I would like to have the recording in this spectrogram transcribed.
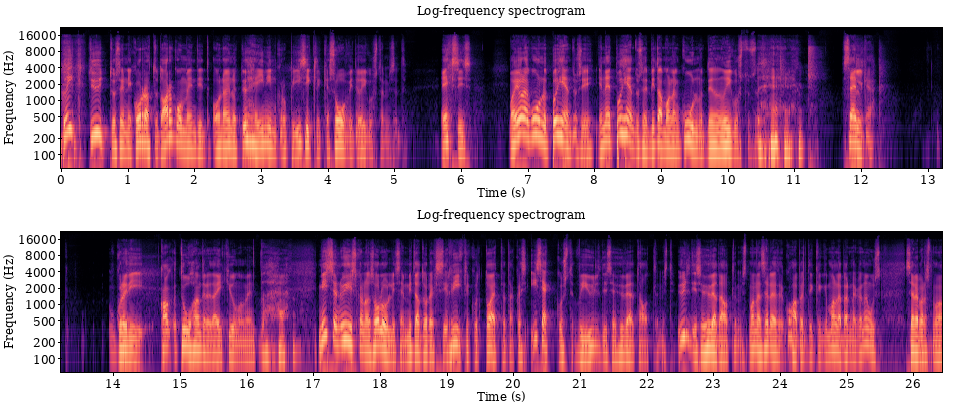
kõik tüütuseni korratud argumendid on ainult ühe inimgrupi isiklike soovide õigustamised. ehk siis ma ei ole kuulnud põhjendusi ja need põhjendused, mida ma olen kuulnud, need on õigustused. selge kuradi two hundred IQ moment. mis on ühiskonnas olulisem, mida tuleks riiklikult toetada, kas isekust või üldise hüve taotlemist? üldise hüve taotlemist, ma olen selle koha pealt ikkagi Malle Pärnaga nõus, sellepärast ma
